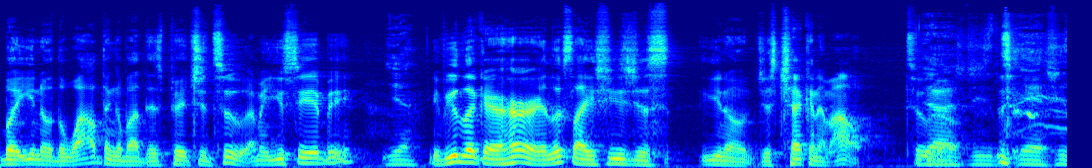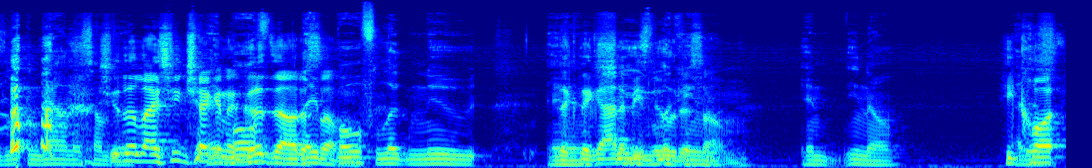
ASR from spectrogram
But you know, the wild thing about this picture too. I mean, you see it, B? Yeah. If you look at her, it looks like she's just, you know, just checking them out too. Yeah, though. she's, yeah, she's looking down at something. she look like she checking They the both- goods out or They something. both look nude. Like, they gotta be nude or something. And, you know, he caught his,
